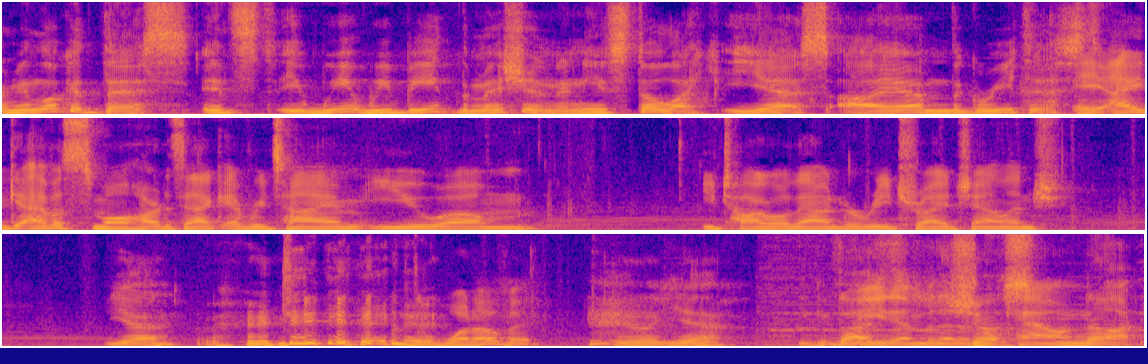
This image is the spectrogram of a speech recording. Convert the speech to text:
I mean, look at this. It's we we beat the mission, and he's still like, "Yes, I am the greatest." I, I have a small heart attack every time you um you toggle down to retry challenge. yeah, what of it? You're like, yeah. You can That's feed him, but that doesn't just count. not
